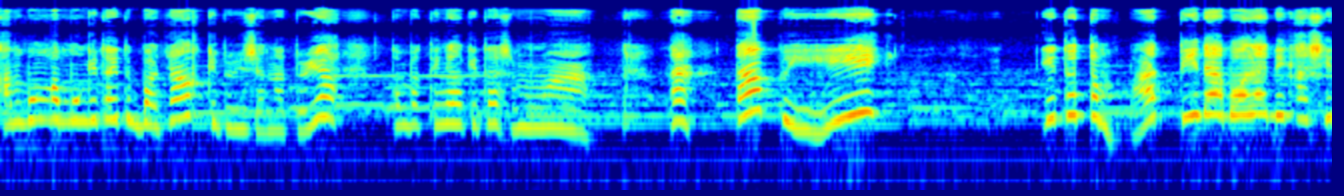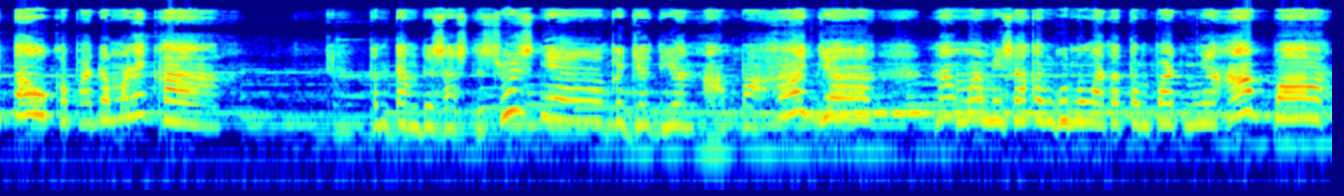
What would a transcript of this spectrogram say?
kampung-kampung kita itu banyak gitu di sana tuh ya. Tempat tinggal kita semua. Nah tapi itu tempat tidak boleh dikasih tahu kepada mereka tentang desas-desusnya, kejadian apa aja, nama misalkan gunung atau tempatnya apa,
